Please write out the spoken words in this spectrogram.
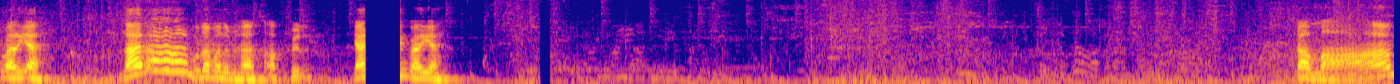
var gel. Lan aa, vuramadım ha aferin. Gel var gel. Tamam.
